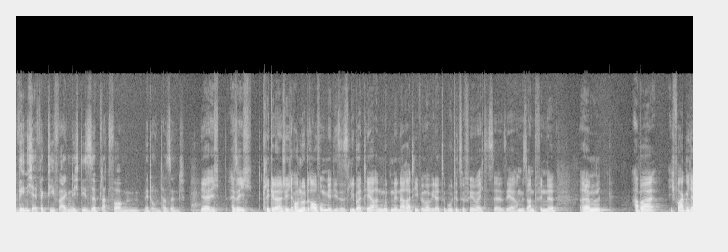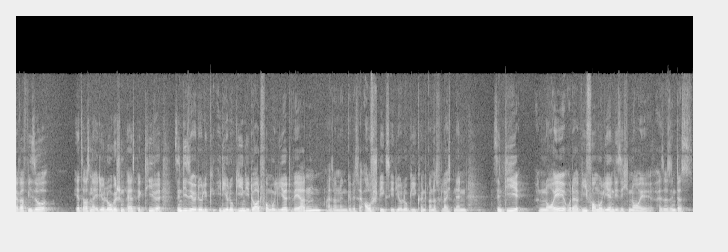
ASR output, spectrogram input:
wenig effektiv eigentlich diese Plattformen mitunter sind. Ja, ich, also ich klicke da natürlich auch nur drauf, um mir dieses libertär anmutende Narrativ immer wieder zugute zu führen, weil ich das sehr, sehr amüsant finde. Ähm, aber ich frage mich einfach, wieso jetzt aus einer ideologischen Perspektive, sind diese Ideologien, die dort formuliert werden, also eine gewisse Aufstiegsideologie könnte man das vielleicht nennen, sind die neu oder wie formulieren die sich neu? Also sind das,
